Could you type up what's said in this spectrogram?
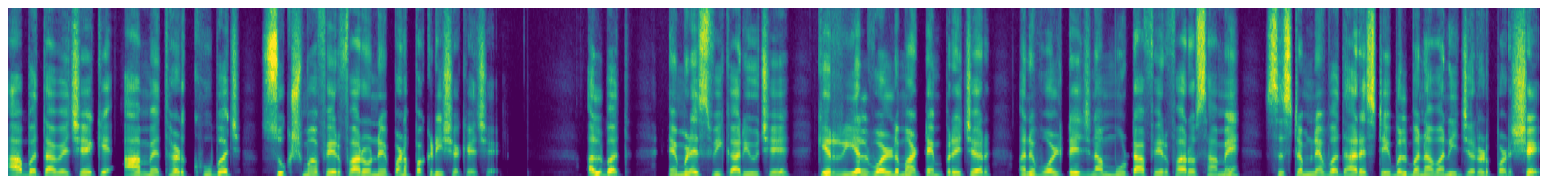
આ બતાવે છે કે આ મેથડ ખૂબ જ સૂક્ષ્મ ફેરફારોને પણ પકડી શકે છે. અલબત્ત એમણે સ્વીકાર્યું છે કે રિયલ વર્લ્ડમાં ટેમ્પરેચર અને વોલ્ટેજના મોટા ફેરફારો સામે સિસ્ટમને વધારે સ્ટેબલ બનાવવાની જરૂર પડશે.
